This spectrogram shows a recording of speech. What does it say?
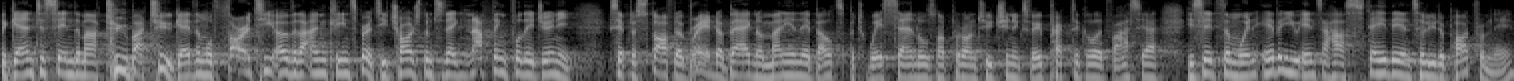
began to send them out two by two, gave them authority over the unclean spirits. He charged them to take nothing for their journey except a staff, no bread, no bag, no money in their belts, but to wear sandals, not put on two tunics. Very practical advice here. He said to them, Whenever you enter a house, stay there until you depart from there.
